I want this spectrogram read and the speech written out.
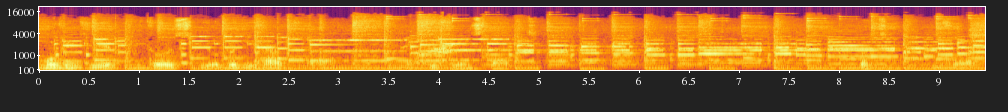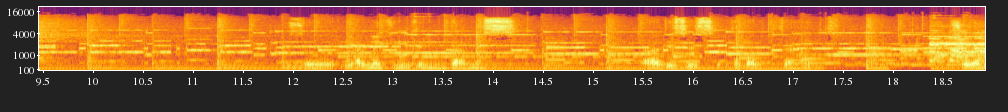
moving here because we already have uh, keyframes that. But so we are making them dance. Uh, this is the part that shown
